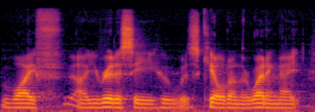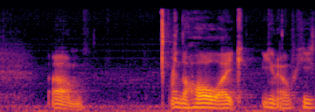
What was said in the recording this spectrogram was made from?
wife uh, Eurydice, who was killed on their wedding night. Um, and the whole like you know he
